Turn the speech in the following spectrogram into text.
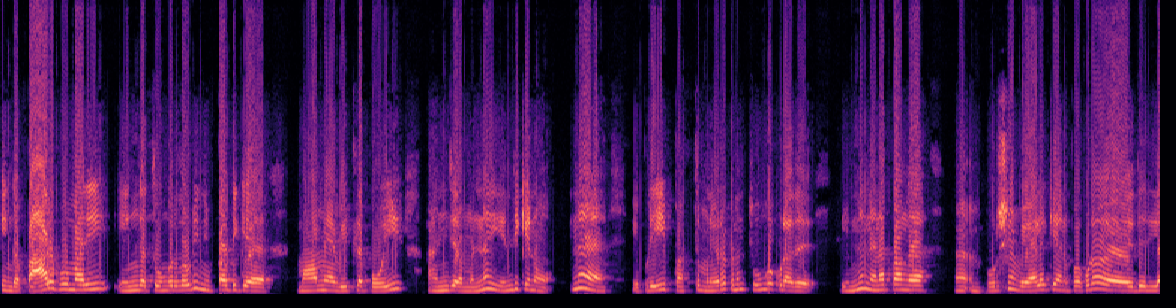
இங்க பாரு பூமாரி எங்க தூங்குறதோட நிப்பாட்டிக்க. மாமியா வீட்டுல போய் அஞ்சரை மணி நேரம் எந்திக்கணும். என்ன? இப்படி பத்து மணி வரை கிடந்து தூங்க கூடாது என்ன நினைப்பாங்க? புருஷன் வேலைக்கு அனுப்ப கூட இது இல்ல.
